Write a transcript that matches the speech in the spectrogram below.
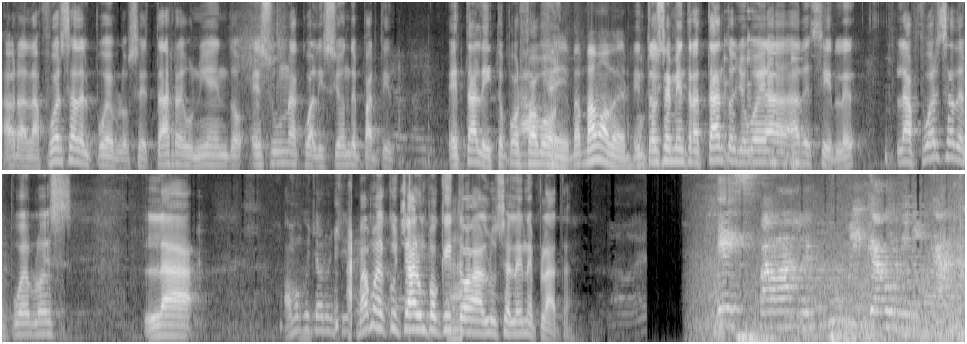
Ahora, la fuerza del pueblo se está reuniendo, es una coalición de partidos. Está listo, por favor. Sí, va- vamos a ver. Entonces, mientras tanto, yo voy a, a decirle, la fuerza del pueblo es la... Vamos a escuchar un chiste. Vamos a escuchar un poquito a Lucelene Plata. Es para la República Dominicana,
